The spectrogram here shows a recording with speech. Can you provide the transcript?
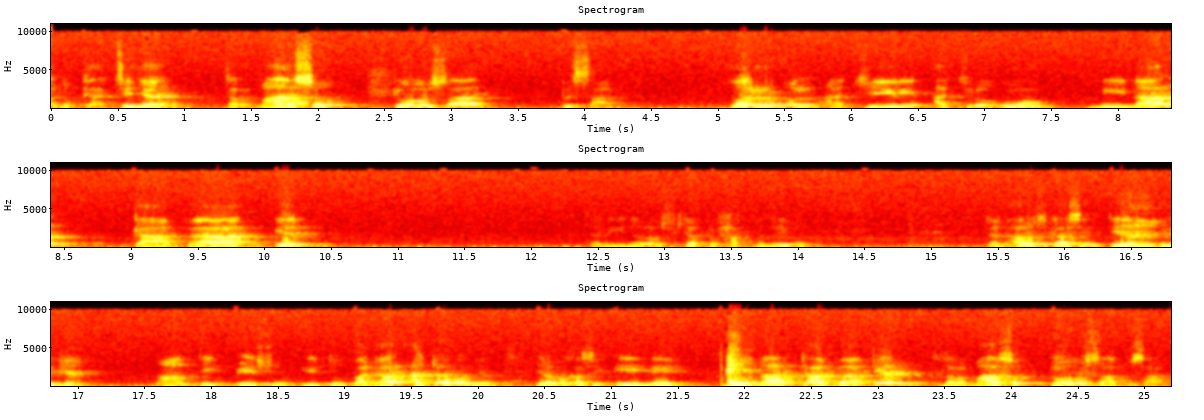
atau gajinya termasuk dosa besar. Zulmul ajiri ajrohu minal kabair. Jadi ini orang sudah berhak menerima dan harus dikasih tidak diberi. nanti besok itu padahal ada uangnya tidak mau kasih ini minal kabair termasuk dosa besar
